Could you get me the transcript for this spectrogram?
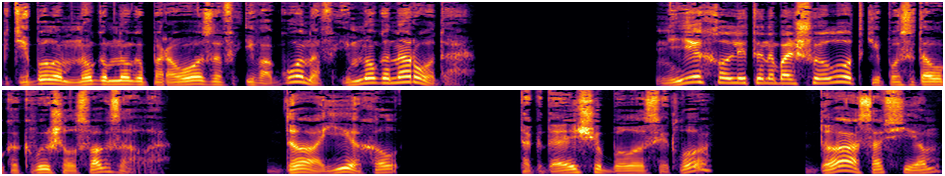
где было много-много паровозов и вагонов и много народа. Не ехал ли ты на большой лодке после того, как вышел с вокзала? Да, ехал. Тогда еще было светло? Да, совсем.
